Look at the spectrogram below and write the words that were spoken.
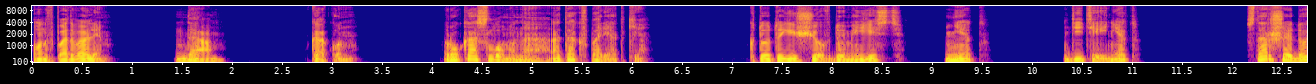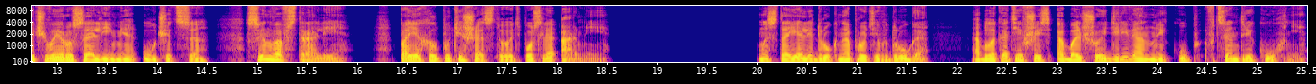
«Он в подвале?» «Да». «Как он?» «Рука сломана, а так в порядке». «Кто-то еще в доме есть?» «Нет». «Детей нет?» «Старшая дочь в Иерусалиме учится, сын в Австралии. Поехал путешествовать после армии. Мы стояли друг напротив друга, облокотившись о большой деревянный куб в центре кухни,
